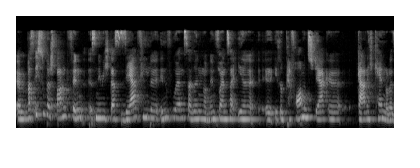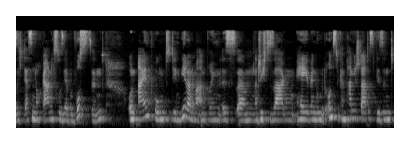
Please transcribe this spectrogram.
ähm, was ich super spannend finde, ist nämlich, dass sehr viele Influencerinnen und Influencer ihre, äh, ihre Performance-Stärke gar nicht kennen oder sich dessen noch gar nicht so sehr bewusst sind. Und ein Punkt, den wir dann immer anbringen, ist ähm, natürlich zu sagen, hey, wenn du mit uns eine Kampagne startest, wir sind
